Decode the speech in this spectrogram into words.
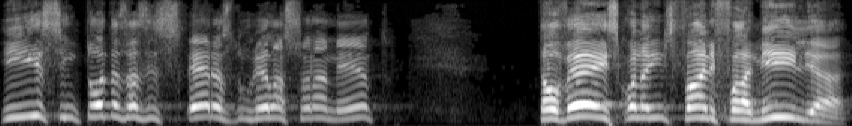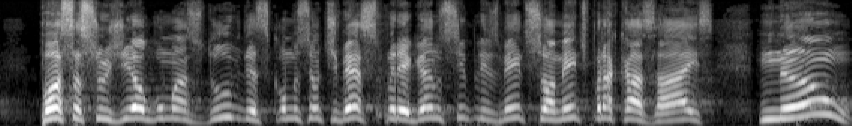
E isso em todas as esferas do relacionamento. Talvez quando a gente fale família, possa surgir algumas dúvidas, como se eu estivesse pregando simplesmente somente para casais. Não!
